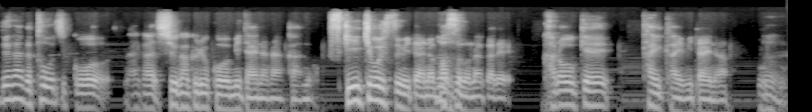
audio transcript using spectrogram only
で、なんか当時こう、なんか修学旅行みたいな、なんかあの、スキー教室みたいなバスの中で、カラオケ大会みたいなうん。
